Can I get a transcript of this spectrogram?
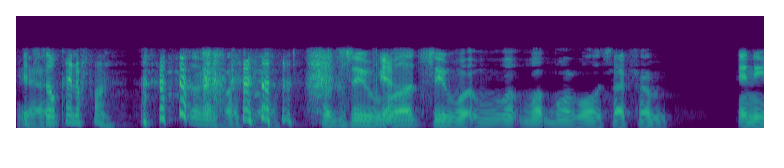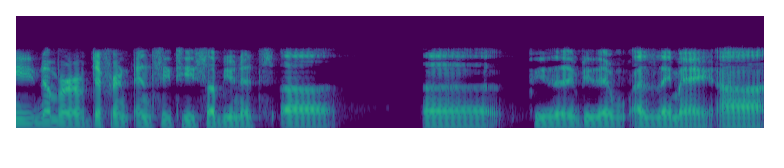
it's still kind of fun. Still kind of fun, yeah. Let's see. Yeah. Let's see what, what what more we'll expect from any number of different NCT subunits. Uh, they be there as they may. Uh,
